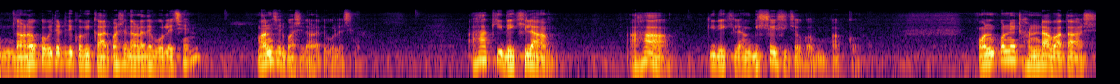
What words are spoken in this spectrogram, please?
দাঁড়াও কবিতাটি কবি কার পাশে দাঁড়াতে বলেছেন? মানুষের পাশে দাঁড়াতে বলেছেন। আহা, কি দেখিলাম? আহা, কি দেখিলাম? বিস্ময়সূচক বাক্য। কনকনে ঠান্ডা বাতাস,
